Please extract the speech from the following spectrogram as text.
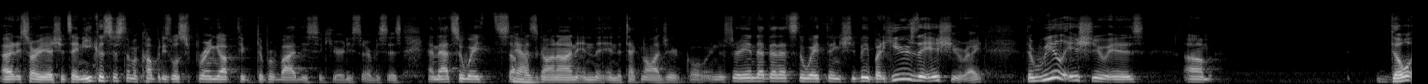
uh, sorry, I should say, an ecosystem of companies will spring up to, to provide these security services. And that's the way stuff Yeah. has gone on in the in the technological industry, and that, that that's the way things should be. But here's the issue, right? The real issue is. Um, Though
